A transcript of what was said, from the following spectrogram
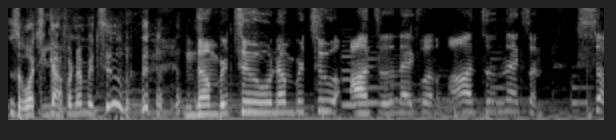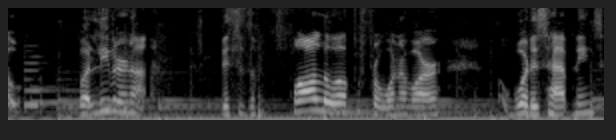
So what you got for number two? Number two, number two. On to the next one. On to the next one. So, believe it or not, this is a follow up for one of our what is happenings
